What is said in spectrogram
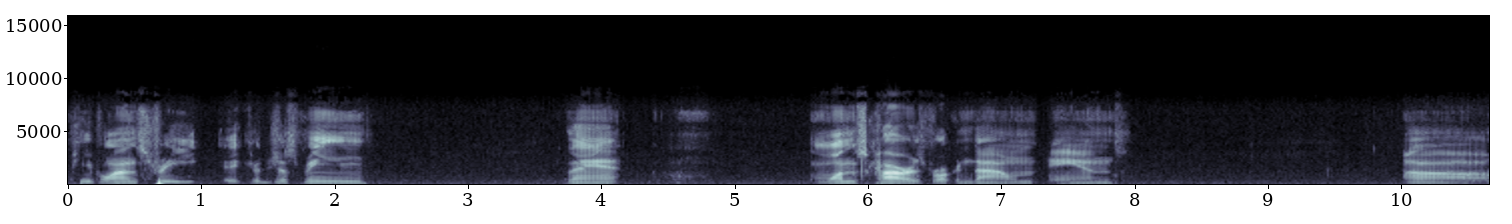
people on the street, it could just mean that one's car is broken down and uh,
